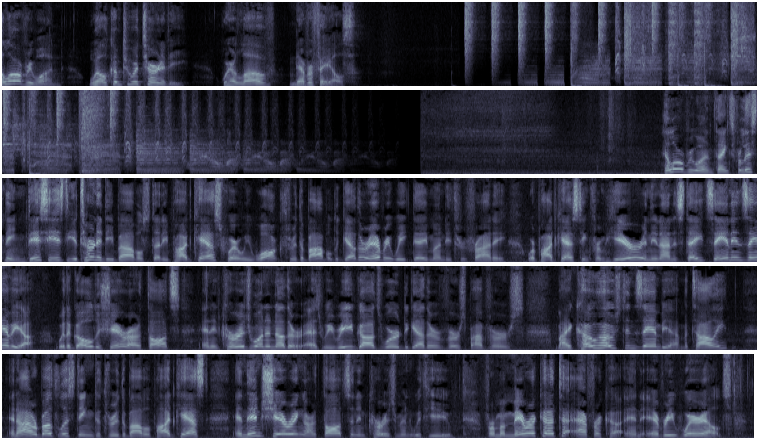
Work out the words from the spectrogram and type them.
Hello, everyone. Welcome to Eternity, where love never fails. Hello, everyone. Thanks for listening. This is the Eternity Bible Study Podcast, where we walk through the Bible together every weekday, Monday through Friday. We're podcasting from here in the United States and in Zambia with a goal to share our thoughts and encourage one another as we read God's Word together, verse by verse. My co host in Zambia, Matali, and I are both listening to Through the Bible podcast and then sharing our thoughts and encouragement with you. From America to Africa and everywhere else,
